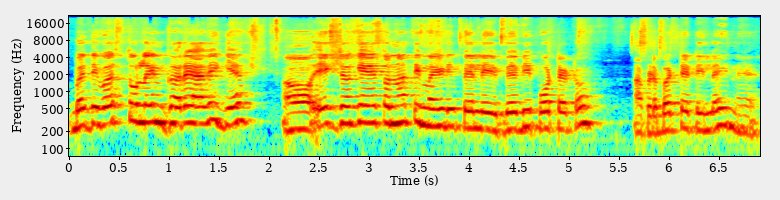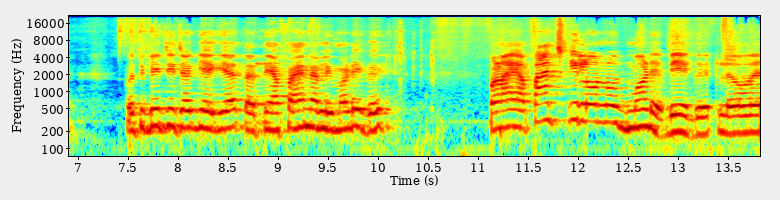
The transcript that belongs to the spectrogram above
બધી વસ્તુ લઈને ઘરે આવી ગયા. એક જગ્યાએ તો નહોતી મળી પેલી બેબી પોટેટો આપણે બટેટી લઈને પછી બીજી જગ્યાએ ગયા હતા ત્યાં ફાઇનલી મળી ગઈ. પણ અહીંયા પાંચ કિલોનું જ મળે બેગ એટલે હવે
